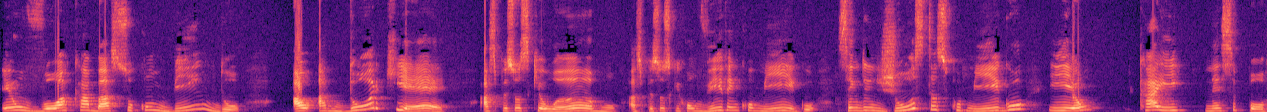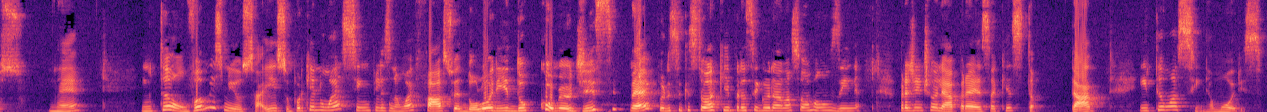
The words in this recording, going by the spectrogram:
eu vou acabar sucumbindo à dor que é as pessoas que eu amo, as pessoas que convivem comigo, sendo injustas comigo e eu cair nesse poço né? Então, vamos esmiuçar isso, porque não é simples, não é fácil, é dolorido, como eu disse, né? Por isso que estou aqui para segurar na sua mãozinha, para a gente olhar para essa questão, tá? Então, assim, amores,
